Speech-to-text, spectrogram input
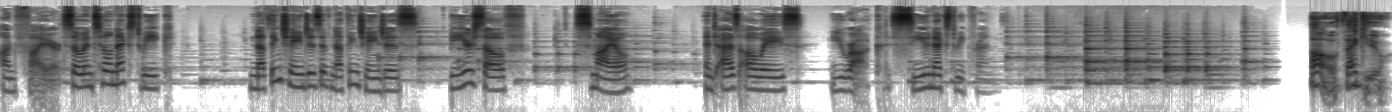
on fire. So until next week, nothing changes if nothing changes. Be yourself, smile, and as always, you rock. See you next week, friends. Oh, thank you.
